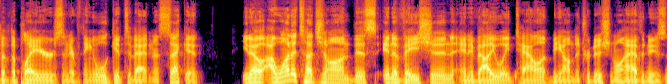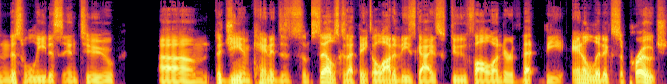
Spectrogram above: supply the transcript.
the, the players and everything. And we'll get to that in a second. You know, I want to touch on this innovation and evaluate talent beyond the traditional avenues, and this will lead us into um, the GM candidates themselves because I think a lot of these guys do fall under that the analytics approach.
